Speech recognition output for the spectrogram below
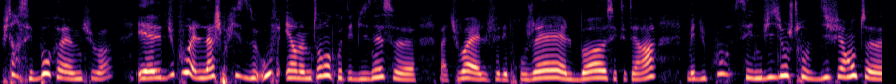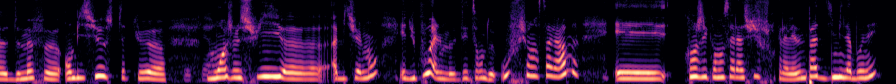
putain, c'est beau quand même, tu vois. Et elle, du coup, elle lâche prise de ouf. Et en même temps, côté business, euh, bah, tu vois, elle fait des projets, elle bosse, etc. Mais du coup, c'est une vision, je trouve, différente euh, de meuf euh, ambitieuse, peut-être que euh, moi je suis euh, habituellement. Et du coup, elle me détend de ouf sur Instagram. Et quand j'ai commencé à la suivre, je crois qu'elle avait même pas 10 000 abonnés.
